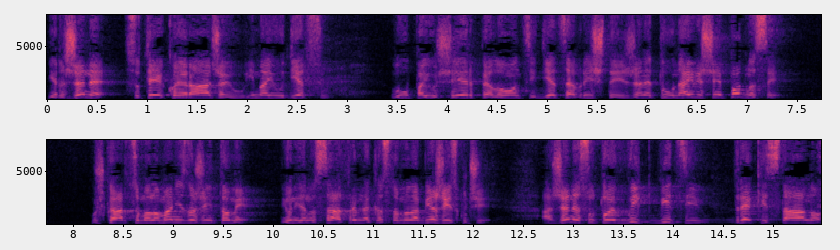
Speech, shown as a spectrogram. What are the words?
Jer žene su te koje rađaju, imaju djecu, lupaju šerpe, lonci, djeca vrište, žene tu najviše podnose. Muškarcu malo manje izloženi tome. I oni jedno sad vremena kad su ona bježe iz kuće. A žene su to vici, dreki stalno,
